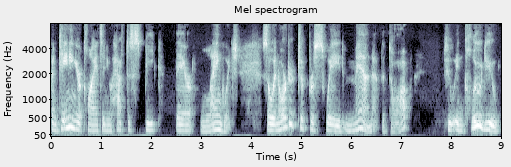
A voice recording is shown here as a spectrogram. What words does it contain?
containing your clients and you have to speak their language. So, in order to persuade men at the top to include you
